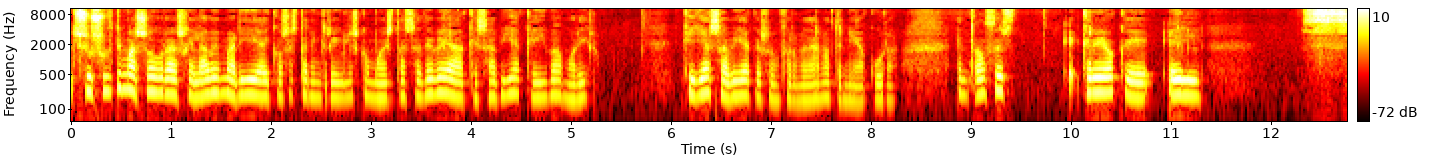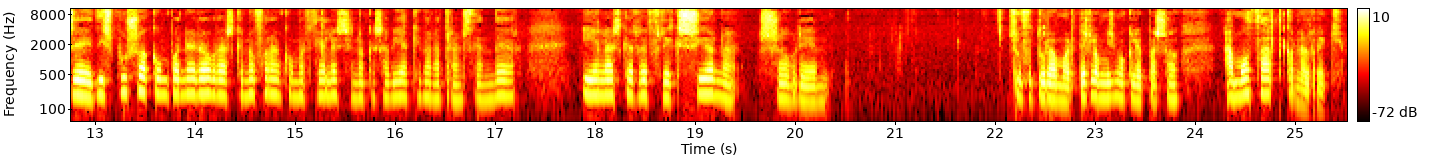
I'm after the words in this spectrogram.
sus últimas obras, el Ave María y cosas tan increíbles como esta, se debe a que sabía que iba a morir, que ya sabía que su enfermedad no tenía cura. Entonces, eh, creo que él se dispuso a componer obras que no fueran comerciales, sino que sabía que iban a trascender y en las que reflexiona sobre su futura muerte. Es lo mismo que le pasó a Mozart con el Requiem.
